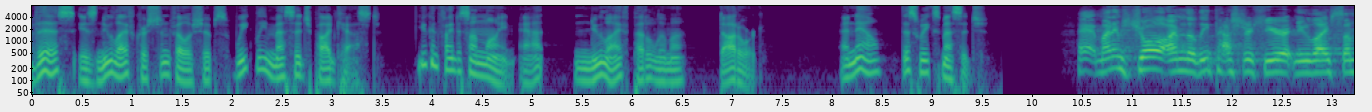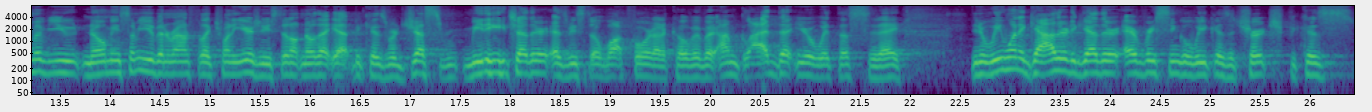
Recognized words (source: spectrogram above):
This is New Life Christian Fellowship's weekly message podcast. You can find us online at newlifepetaluma.org. And now, this week's message. Hey, my name's Joel. I'm the lead pastor here at New Life. Some of you know me. Some of you have been around for like 20 years and you still don't know that yet because we're just meeting each other as we still walk forward out of COVID. But I'm glad that you're with us today. You know, we want to gather together every single week as a church because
